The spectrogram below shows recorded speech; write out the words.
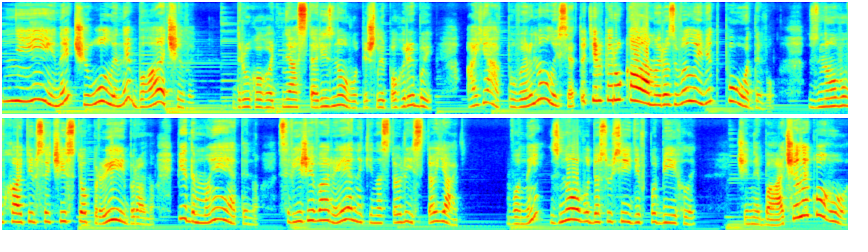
Ні, не чули, не бачили. Другого дня старі знову пішли по гриби, а як повернулися, то тільки руками розвели від подиву. Знову в хаті все чисто прибрано, підметено, свіжі вареники на столі стоять. Вони знову до сусідів побігли. Чи не бачили кого?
